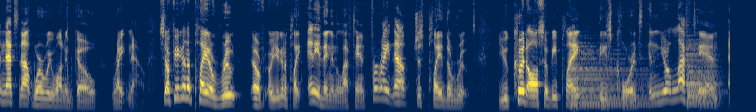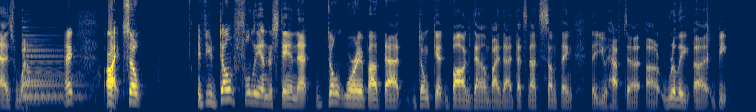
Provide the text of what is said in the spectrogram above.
and that's not where we want to go right now. So if you're going to play a root or, or you're going to play anything in the left hand, for right now, just play the root. You could also be playing these chords in your left hand as well. Okay? All right, so if you don't fully understand that, don't worry about that. Don't get bogged down by that. That's not something that you have to uh, really uh, be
